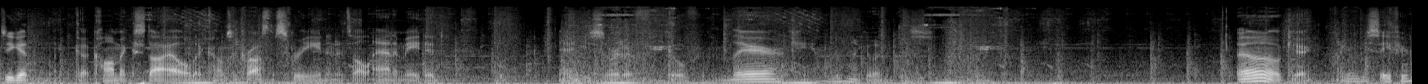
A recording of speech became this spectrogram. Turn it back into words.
So you get like a comic style that comes across the screen and it's all animated. And you sort of go from there. Okay, how am I going with this? Oh, okay. Am I gonna be safe here?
